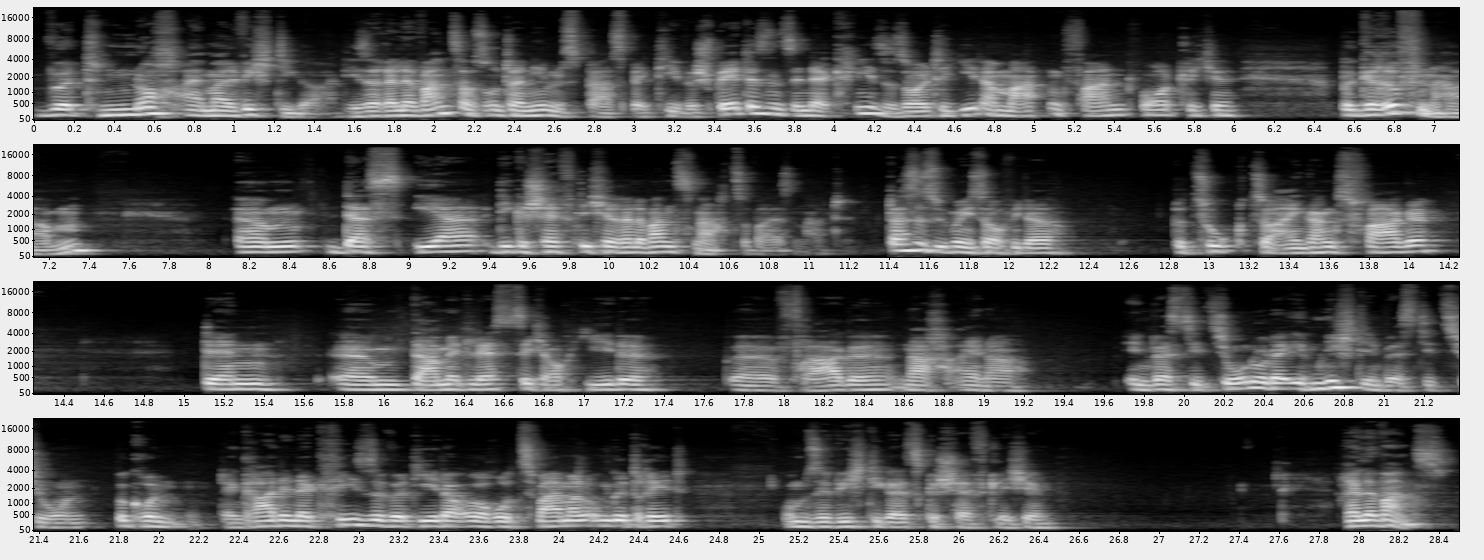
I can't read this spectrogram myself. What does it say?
wird noch einmal wichtiger. Diese Relevanz aus Unternehmensperspektive. Spätestens in der Krise sollte jeder Markenverantwortliche begriffen haben, ähm, dass er die geschäftliche Relevanz nachzuweisen hat. Das ist übrigens auch wieder Bezug zur Eingangsfrage, denn ähm, damit lässt sich auch jede äh, Frage nach einer Investition oder eben Nicht-Investition begründen. Denn gerade in der Krise wird jeder Euro zweimal umgedreht, umso wichtiger ist geschäftliche Relevanz.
